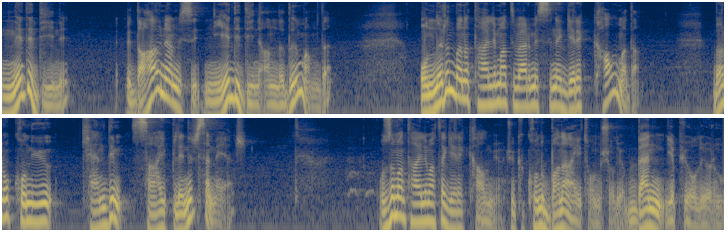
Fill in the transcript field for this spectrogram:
ne dediğini ve daha önemlisi niye dediğini anladığım anda onların bana talimat vermesine gerek kalmadan ben o konuyu kendim sahiplenirsem eğer o zaman talimata gerek kalmıyor. Çünkü konu bana ait olmuş oluyor. Ben yapıyor oluyorum.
